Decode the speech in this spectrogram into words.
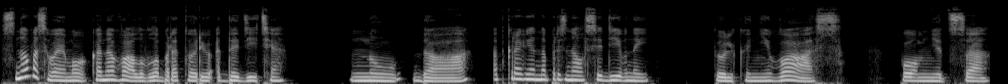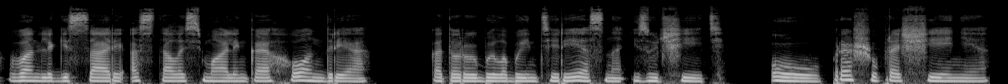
Снова своему коновалу в лабораторию отдадите? Ну, да, откровенно признался Дивный. Только не вас. Помнится, в Анлегисаре осталась маленькая Хондрия, которую было бы интересно изучить. О, прошу прощения,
